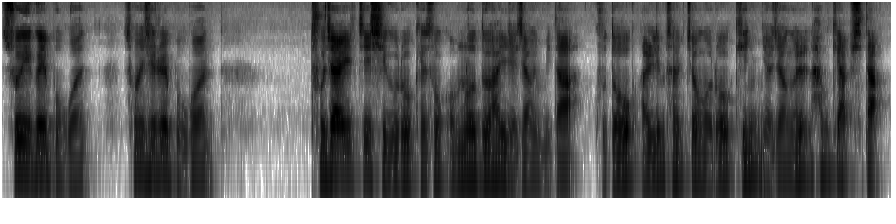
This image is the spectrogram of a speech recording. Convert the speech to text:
수익을 보건, 손실을 보건, 투자 일지식으로 계속 업로드할 예정입니다. 구독, 알림 설정으로 긴 여정을 함께 합시다.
